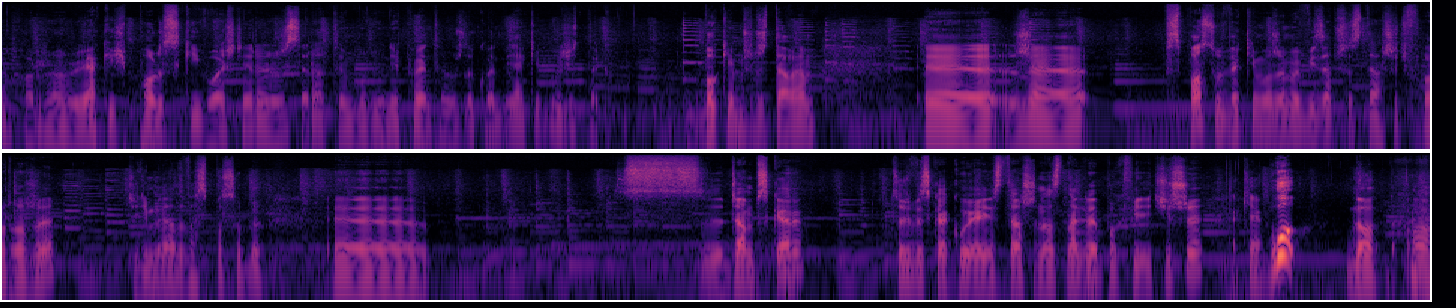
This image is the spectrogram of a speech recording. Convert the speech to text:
e, horroru. Jakiś polski właśnie reżyser o tym mówił. Nie pamiętam już dokładnie jaki był, gdzieś tak bokiem przeczytałem, e, że sposób w jaki możemy widza przestraszyć w horrorze dzielimy na dwa sposoby. S- jumpscare, coś wyskakuje i straszy nas nagle po chwili ciszy. Takie WU! No, o,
